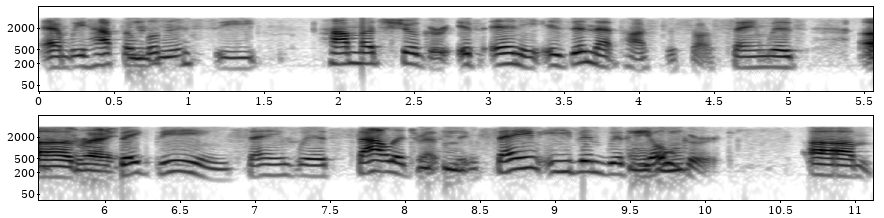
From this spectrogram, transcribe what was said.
and we have to look Mhm. to see how much sugar, if any, is in that pasta sauce. Same with uh right. baked beans, same with salad dressing, Mhm. same even with Mhm. yogurt. Um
